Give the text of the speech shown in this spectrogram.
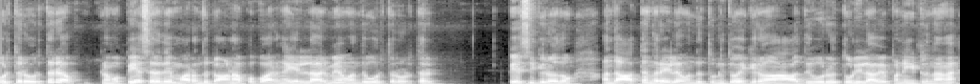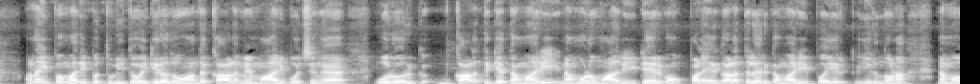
ஒருத்தர் ஒருத்தர் நம்ம பேசுகிறதே மறந்துட்டோம். ஆனால் இப்போ பாருங்கள் எல்லாருமே வந்து ஒருத்தர் ஒருத்தர் பேசிக்கிறதும் அந்த ஆத்தங்கரையில் வந்து துணி துவைக்கிறோம் அது ஒரு தொழிலாகவே பண்ணிக்கிட்டு இருந்தாங்க. ஆனால் இப்போ மாதிரி இப்போ துணி துவைக்கிறதும் அந்த காலமே மாறி போச்சுங்க. ஒரு ஒரு காலத்துக்கு ஏற்ற மாதிரி நம்மளும் மாறிக்கிட்டே இருக்கோம். பழைய காலத்தில் இருக்க மாதிரி இப்போ இருக் இருந்தோன்னா நம்ம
